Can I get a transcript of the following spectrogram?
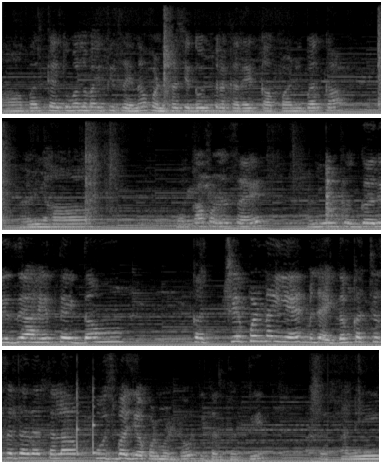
हा बरकाय तुम्हाला माहितीच आहे ना फणसाचे दोन प्रकार आहेत कापा आणि बरका. आणि हा बरका फणस आहे. आणि गरे जे आहेत ते एकदम कच्चे पण नाही आहेत म्हणजे एकदम कच्चे असेल तर त्याला फूस भाजी आपण म्हणतो ती करतात ती. आणि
